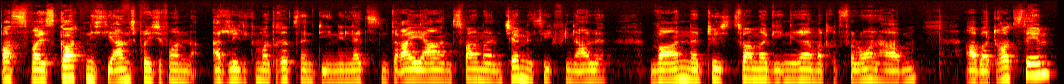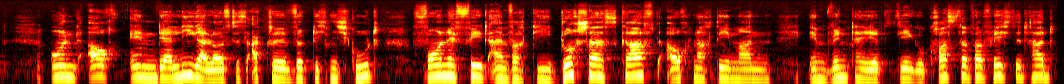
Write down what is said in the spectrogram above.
was weiß Gott nicht die Ansprüche von Atletico Madrid sind, die in den letzten drei Jahren zweimal im Champions League Finale waren, natürlich zweimal gegen Real Madrid verloren haben, aber trotzdem. Und auch in der Liga läuft es aktuell wirklich nicht gut. Vorne fehlt einfach die Durchschlagskraft, auch nachdem man im Winter jetzt Diego Costa verpflichtet hat,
